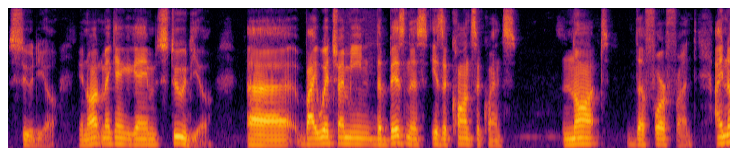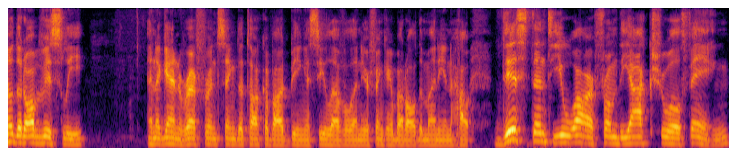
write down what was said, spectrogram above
studio. You're not making a game studio. Uh, by which I mean the business is a consequence, not the forefront. I know that obviously and again referencing the talk about being a C level and you're thinking about all the money and how distant you are from the actual thing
